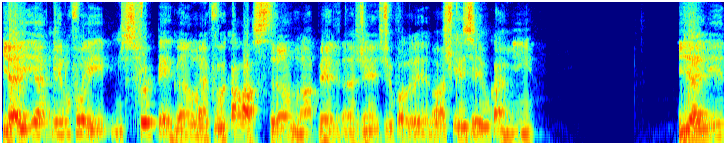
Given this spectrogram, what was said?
E aí aquilo foi, foi pegando, né? Foi calastrando na pele da gente. Eu falei, eu acho que esse aí é o caminho. E aí,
